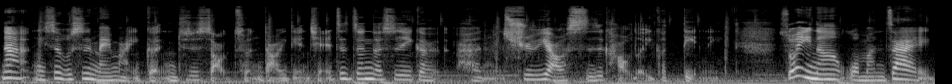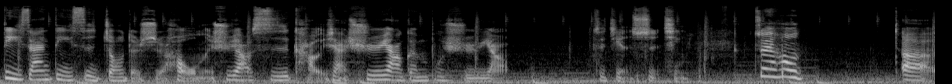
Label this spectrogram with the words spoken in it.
那你是不是每买一个，你就是少存到一点钱？这真的是一个很需要思考的一个点。所以呢，我们在第三、第四周的时候，我们需要思考一下需要跟不需要。这件事情，最后，呃，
